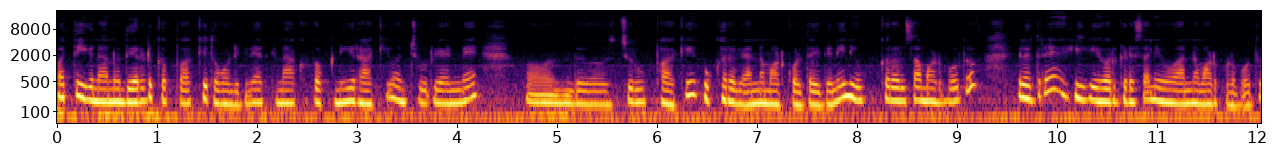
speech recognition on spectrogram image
ಮತ್ತು ಈಗ ನಾನೊಂದು ಎರಡು ಕಪ್ ಅಕ್ಕಿ ತೊಗೊಂಡಿದ್ದೀನಿ. ಅದಕ್ಕೆ ನಾಲ್ಕು ಕಪ್ ನೀರು ಹಾಕಿ ಒಂಚೂರು ಎಣ್ಣೆ, ಒಂದು ಚೂರು ಉಪ್ಪು ಹಾಕಿ ಕುಕ್ಕರಲ್ಲಿ ಅನ್ನ ಮಾಡ್ಕೊಳ್ತಾ ಇದ್ದೀನಿ. ನೀವು ಕುಕ್ಕರಲ್ಲಿ ಸಹ ಮಾಡ್ಬೋದು. ಇಲ್ಲದ್ರೆ ಹೀಗೆ ಹೊರಗಡೆ ಸಹ ನೀವು ಅನ್ನ ಮಾಡ್ಕೊಳ್ಬೋದು.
